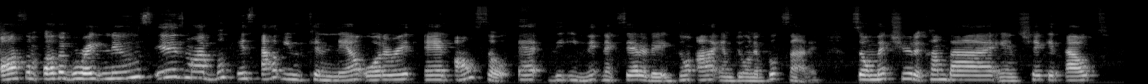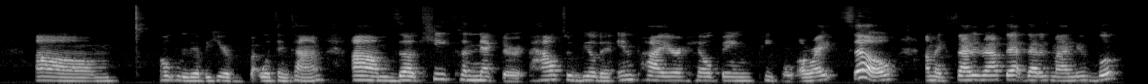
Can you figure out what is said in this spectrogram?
Awesome. Other great news is my book is out. You can now order it. And also at the event next Saturday, I am doing a book signing. So make sure to come by and check it out. Um, hopefully they'll be here within time. Um, the key connector, how to build an empire helping people. All right. So I'm excited about that. That is my new book.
